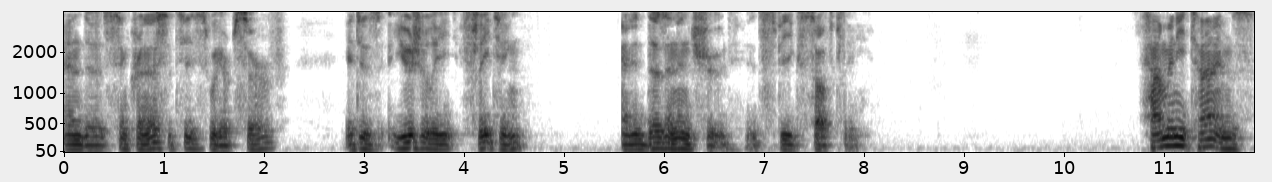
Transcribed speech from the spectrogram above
and the synchronicities we observe, it is usually fleeting and it doesn't intrude, it speaks softly. How many times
